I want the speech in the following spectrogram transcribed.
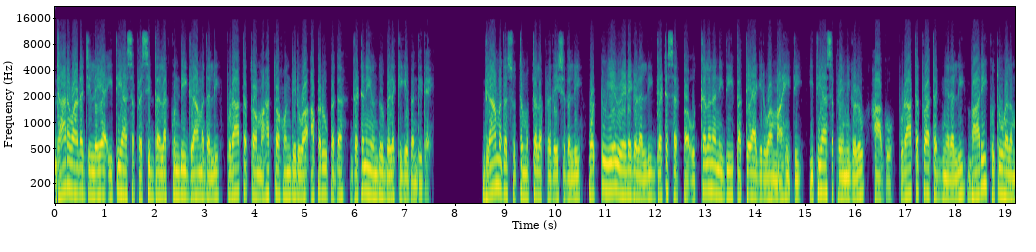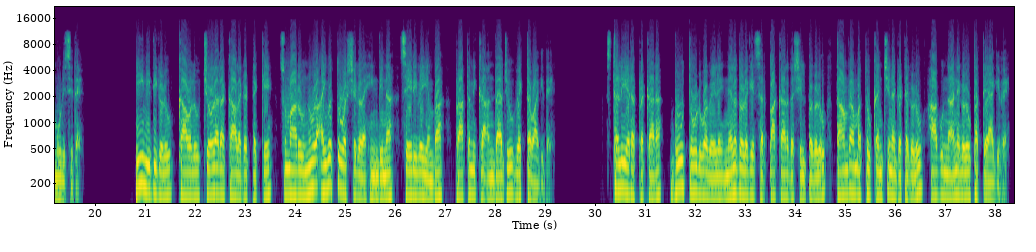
ಧಾರವಾಡ ಜಿಲ್ಲೆಯ ಇತಿಹಾಸ ಪ್ರಸಿದ್ಧ ಲಕ್ಕುಂಡಿ ಗ್ರಾಮದಲ್ಲಿ ಪುರಾತತ್ವ ಮಹತ್ವ ಹೊಂದಿರುವ ಅಪರೂಪದ ಘಟನೆಯೊಂದು ಬೆಳಕಿಗೆ ಬಂದಿದೆ. ಗ್ರಾಮದ ಸುತ್ತಮುತ್ತಲ ಪ್ರದೇಶದಲ್ಲಿ ಒಟ್ಟು ಏಳು ಎಡೆಗಳಲ್ಲಿ ಘಟಸರ್ಪ ಉತ್ಕಲನ ನಿಧಿ ಪತ್ತೆಯಾಗಿರುವ ಮಾಹಿತಿ ಇತಿಹಾಸ ಪ್ರೇಮಿಗಳು ಹಾಗೂ ಪುರಾತತ್ವ ತಜ್ಞರಲ್ಲಿ ಭಾರೀ ಕುತೂಹಲ ಮೂಡಿಸಿದೆ. ಈ ನಿಧಿಗಳು ಕಾವಲು ಚೋಳರ ಕಾಲಘಟ್ಟಕ್ಕೆ ಸುಮಾರು ನೂರ ಐವತ್ತು ವರ್ಷಗಳ ಹಿಂದಿನ ಸೇರಿವೆ ಎಂಬ ಪ್ರಾಥಮಿಕ ಅಂದಾಜು ವ್ಯಕ್ತವಾಗಿದೆ. ಸ್ಥಳೀಯರ ಪ್ರಕಾರ ಭೂ ತೋಡುವ ವೇಳೆ ನೆಲದೊಳಗೆ ಸರ್ಪಾಕಾರದ ಶಿಲ್ಪಗಳು, ತಾಮ್ರ ಮತ್ತು ಕಂಚಿನ ಘಟಗಳು ಹಾಗೂ ನಾಣ್ಯಗಳು ಪತ್ತೆಯಾಗಿವೆ.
